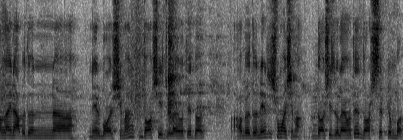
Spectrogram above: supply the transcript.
অনলাইনে আবেদনের বয়স সীমা দশই জুলাই হতে আবেদনের সময়সীমা দশই জুলাই হতে দশ সেপ্টেম্বর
